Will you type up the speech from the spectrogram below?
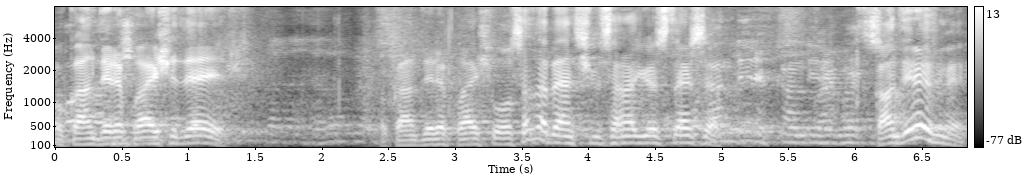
O kanderif kayışı değil. O kanderif kayışı olsa da ben şimdi sana göstersem. Kanderef Kanderef. Kanderif mi?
